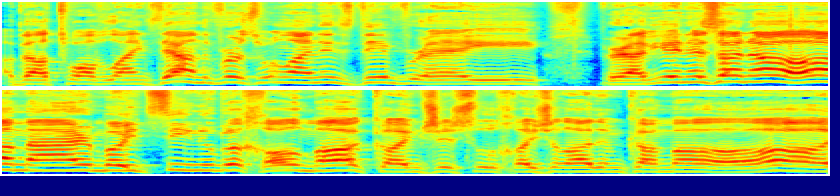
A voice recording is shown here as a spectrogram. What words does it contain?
about 12 lines down. The first one line is Divrei. Rav Yonasan Amar Moitzinu B'chol Makoim Sheshluchai Shel Adam Kama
